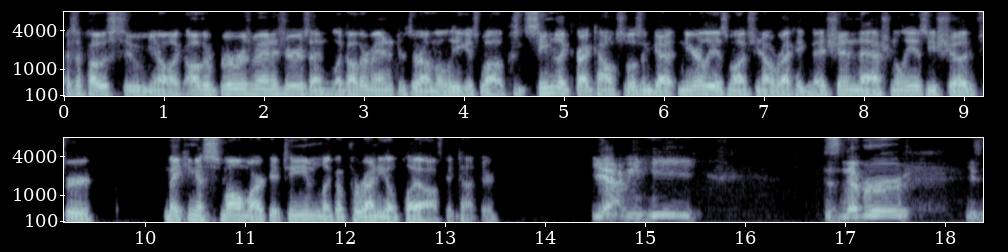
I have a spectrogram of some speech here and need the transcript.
as opposed to, you know, like other Brewers managers and like other managers around the league as well. Because it seems like Craig Counsell doesn't get nearly as much, you know, recognition nationally as he should for making a small market team like a perennial playoff contender. Yeah, I mean, he has never. He's,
